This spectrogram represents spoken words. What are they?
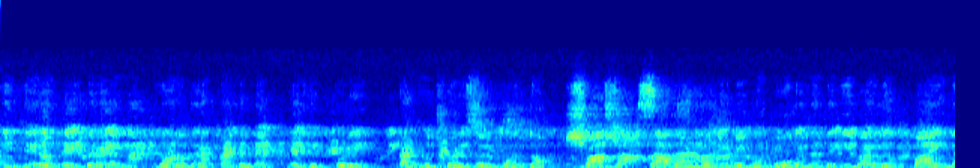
ಹಿಂದಿರೋ ಕೈ ಬೆರಳನ್ನ ನೋಡೋದರ ಕಣ್ಣನ್ನ ಎಳೆದಿಟ್ಕೊಳ್ಳಿ, ಕಣ್ಣು ಮುಚ್ಕೊಳ್ಳಿ ಸ್ವಲ್ಪ ಹೊತ್ತು. ಶ್ವಾಸ ಸಾಧಾರಣವಾಗಿರ್ಬೇಕು, ಮೂಗನ್ನ ತೆಗಿಬಾರ್ದು, ಬಾಯಿಂದ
